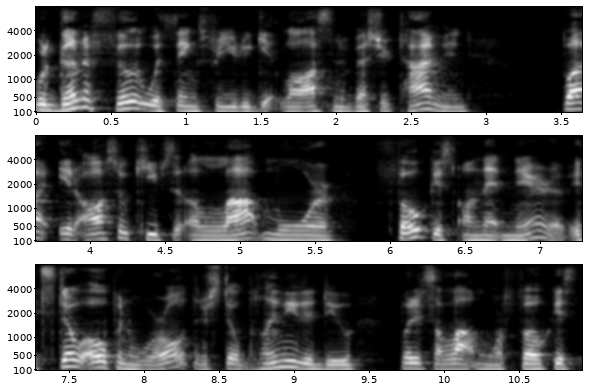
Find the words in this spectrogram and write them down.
We're going to fill it with things for you to get lost and invest your time in, but it also keeps it a lot more focused on that narrative. It's still open world, there's still plenty to do, but it's a lot more focused.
